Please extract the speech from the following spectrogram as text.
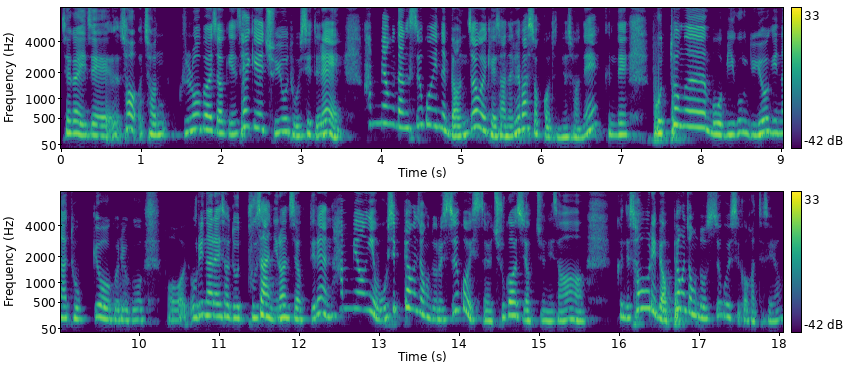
제가 이제 서, 전 글로벌적인 세계 주요 도시들의 한 명당 쓰고 있는 면적을 계산을 해봤었거든요 전에. 근데 보통은 뭐 미국 뉴욕이나 도쿄 그리고 어, 우리나라에서도 부산 이런 지역들은 한 명이 50평 정도를 쓰고 있어요 주거 지역 중에서. 근데 서울이 몇 평 정도 쓰고 있을 것 같으세요?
